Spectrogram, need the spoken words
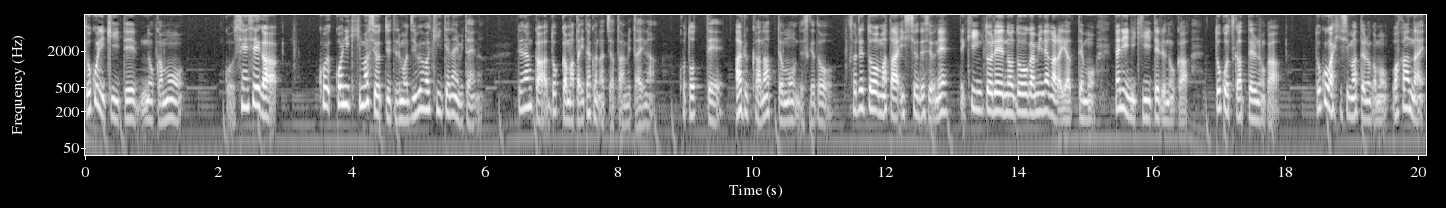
どこに聞いてるのかもこう先生がここに聞きますよって言ってても自分は聞いてないみたいな。でなんかどっかまた痛くなっちゃったみたいなことってあるかなって思うんですけどそれとまた一緒ですよね。で筋トレの動画見ながらやっても何に効いてるのかどこ使ってるのかどこが引き締まってるのかも分かんない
